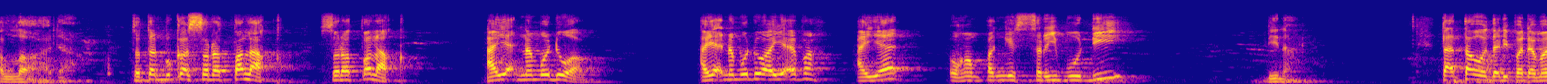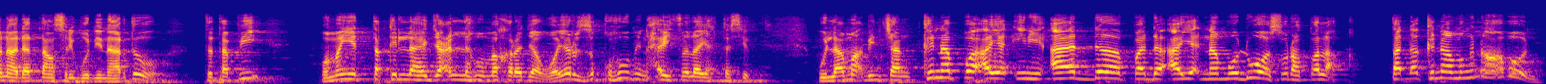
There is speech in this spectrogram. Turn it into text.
Allah ada. Tuan buka surat talak. Surat talak. Ayat nombor dua. Ayat nombor dua ayat apa? Ayat orang panggil seribu di dinar. Tak tahu daripada mana datang seribu dinar tu. Tetapi, وَمَنْ يَتَّقِ اللَّهِ جَعَلْ لَهُ مَخْرَجًا وَيَرْزُقْهُ مِنْ حَيْثُ لَا يَحْتَسِبْ Ulama bincang, kenapa ayat ini ada pada ayat nombor dua surah talak? Tak ada kena mengena pun.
